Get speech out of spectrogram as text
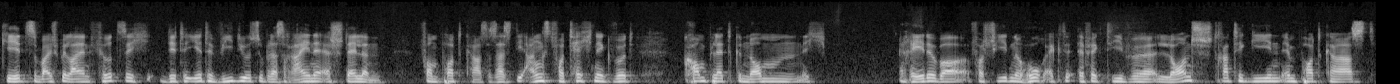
geht zum Beispiel ein 40 detaillierte Videos über das reine Erstellen vom Podcast. Das heißt, die Angst vor Technik wird komplett genommen. Ich rede über verschiedene hocheffektive Launch-Strategien im Podcast.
